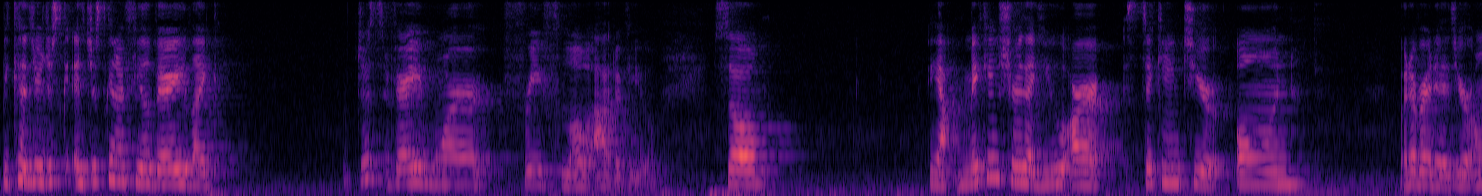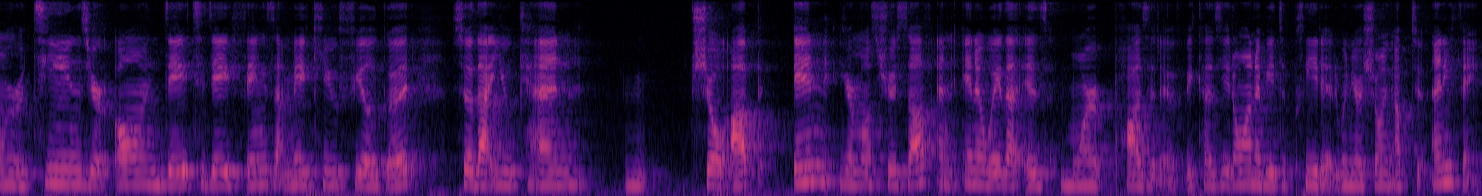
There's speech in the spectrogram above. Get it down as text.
because you're just it's just gonna feel very like just very more free flow out of you so yeah making sure that you are sticking to your own whatever it is your own routines your own day-to-day things that make you feel good so that you can show up in your most true self and in a way that is more positive because you don't want to be depleted when you're showing up to anything.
